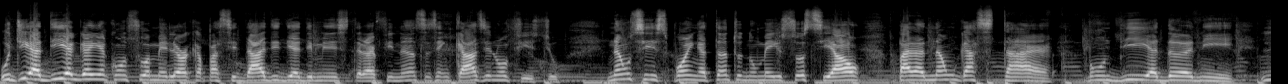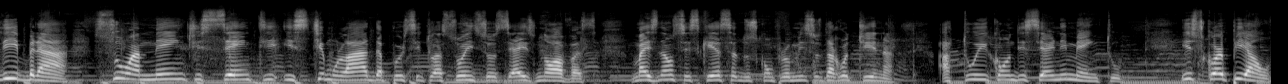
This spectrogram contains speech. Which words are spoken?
o dia a dia ganha com sua melhor capacidade de administrar finanças em casa e no ofício. Não se exponha tanto no meio social para não gastar. Bom dia, Dani. Libra, sua mente sente estimulada por situações sociais novas, mas não se esqueça dos compromissos da rotina. Atue com discernimento. Escorpião,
